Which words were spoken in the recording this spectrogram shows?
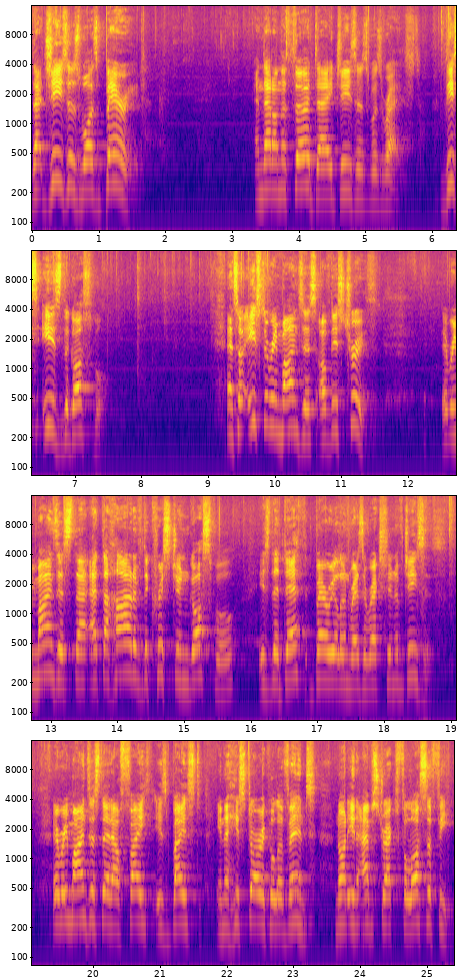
that Jesus was buried, and that on the third day Jesus was raised. This is the gospel. And so Easter reminds us of this truth. It reminds us that at the heart of the Christian gospel is the death, burial, and resurrection of Jesus. It reminds us that our faith is based in a historical event, not in abstract philosophy,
